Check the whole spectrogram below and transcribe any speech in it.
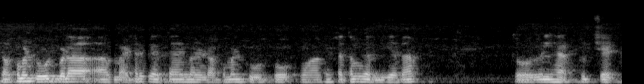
डॉक्यूमेंट रूट बड़ा मैटर करता है। मैंने डॉक्यूमेंट रूट को वहाँ से ख़त्म कर दिया था। तो विल हैव टू चेक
